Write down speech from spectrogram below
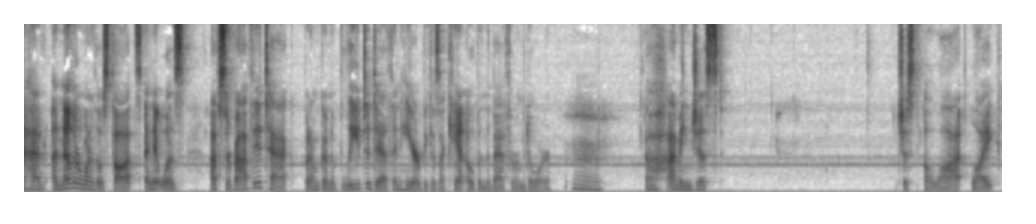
I had another one of those thoughts, and it was I've survived the attack, but I'm going to bleed to death in here because I can't open the bathroom door. Ugh, I mean, just. Just a lot. Like,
